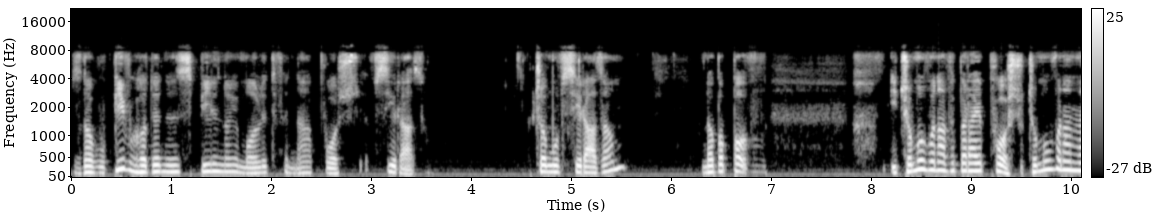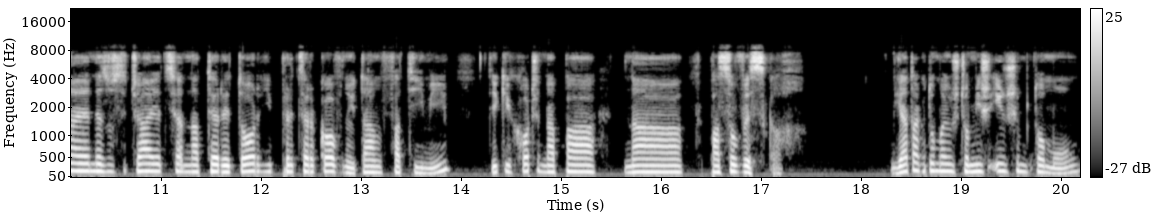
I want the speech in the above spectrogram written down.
Znowu pół godziny wspólnej modlitwy na płości, wszyscy razem. Czemu wszyscy razem? No bo po, i czemu ona wybiera płoszcz? Czemu ona nie, nie zostaje na terytorii precerkownej tam w Fatimie? тільки хоче на, па, на пасовисках. Я так думаю, що між іншим тому,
